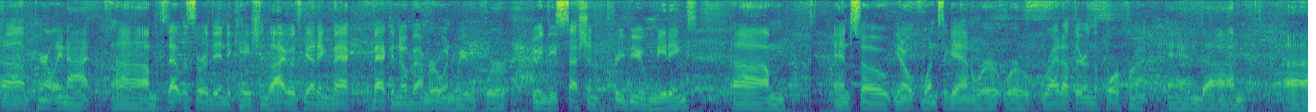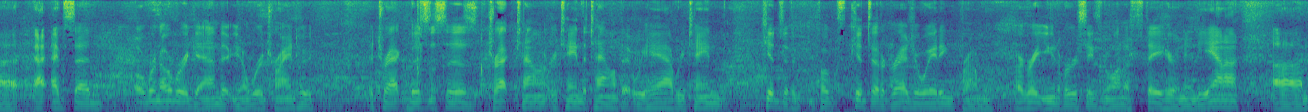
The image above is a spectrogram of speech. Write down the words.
uh, apparently not, because um, that was sort of the indication that I was getting back back in November when we were doing these session preview meetings. Um, and so, you know, once again, we're, we're right up there in the forefront. And um, uh, I, I've said over and over again that, you know, we're trying to attract businesses, attract talent, retain the talent that we have, retain kids that are, folks, kids that are graduating from our great universities and want to stay here in Indiana. Um,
